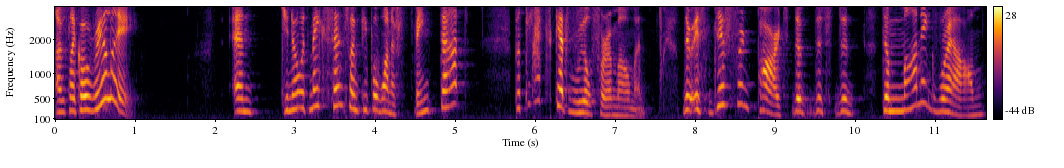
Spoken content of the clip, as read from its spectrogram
I was like, Oh, really? And you know, it makes sense when people want to think that. But let's get real for a moment. There is different parts. The, the, the demonic realm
